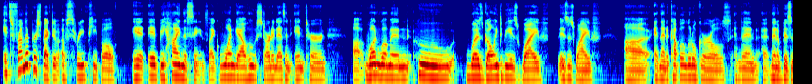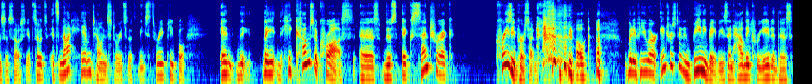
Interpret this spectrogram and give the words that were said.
it's from the perspective of three people it, it behind the scenes. Like one gal who started as an intern uh, one woman who was going to be his wife is his wife uh, and then a couple of little girls and then uh, then a business associate. So it's it's not him telling the story it's these three people. And the, they he comes across as this eccentric crazy person, you know. But if you are interested in Beanie Babies and how they created this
